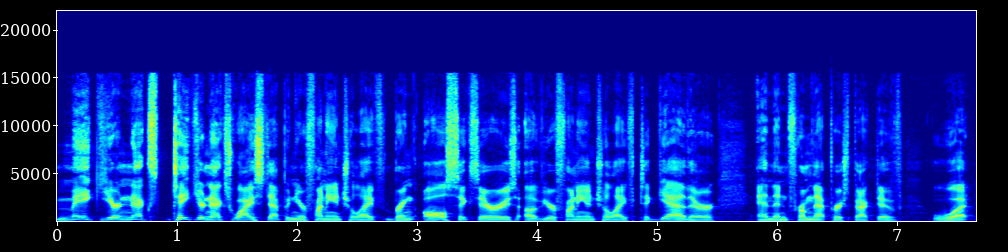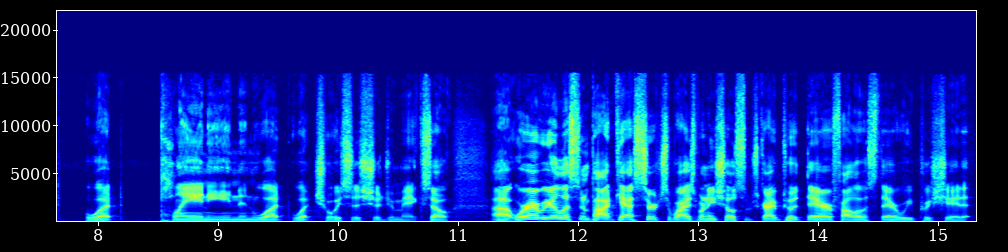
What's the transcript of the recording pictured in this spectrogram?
make your next take your next wise step in your financial life bring all six areas of your financial life together and then from that perspective what what planning and what what choices should you make so uh, wherever you're listening to podcasts search the wise money show subscribe to it there follow us there we appreciate it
